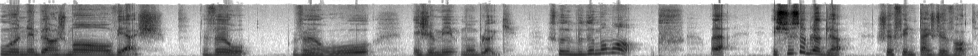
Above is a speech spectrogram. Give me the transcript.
ou un hébergement OVH, 20 euros. 20 euros, et je mets mon blog. Parce qu'au bout d'un moment, voilà. Et sur ce blog-là, je fais une page de vente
